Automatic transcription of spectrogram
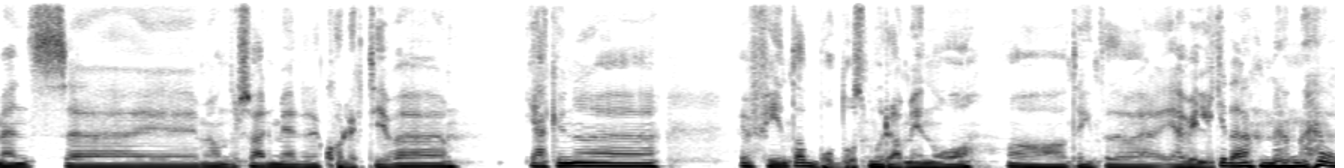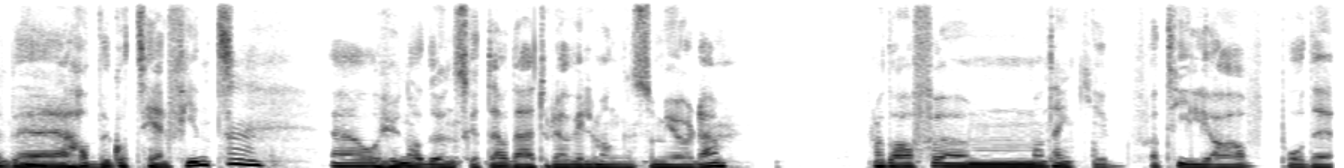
mens eh, med andre så er det mer kollektive. Jeg kunne fint hatt bodd hos mora mi nå, og tenkte jeg ville ikke det, men det hadde gått helt fint. Mm. Og hun hadde ønsket det, og det tror jeg er veldig mange som gjør det. Og da man tenker fra tidlig av på det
